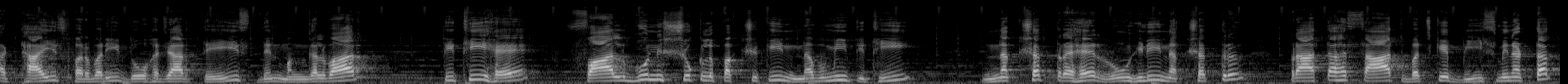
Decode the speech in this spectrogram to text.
28 फरवरी 2023 दिन मंगलवार। तिथि है फाल्गुन शुक्ल पक्ष की नवमी तिथि। नक्षत्र है रोहिणी नक्षत्र, प्रातः सात बज के बीस मिनट तक।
